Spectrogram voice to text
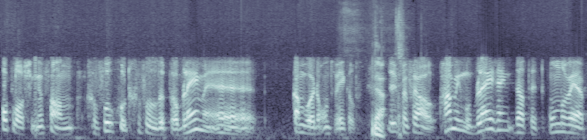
oplossingen van gevoel, goed gevoelde problemen eh, kan worden ontwikkeld. Ja. Dus mevrouw Hamming moet blij zijn dat het onderwerp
